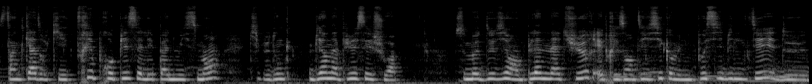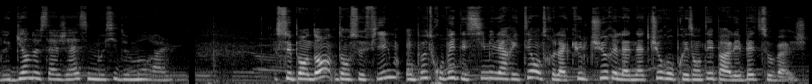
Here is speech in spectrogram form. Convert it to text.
C'est un cadre qui est très propice à l'épanouissement, qui peut donc bien appuyer ses choix. Ce mode de vie en pleine nature est présenté ici comme une possibilité de, de gain de sagesse, mais aussi de morale. Cependant, dans ce film, on peut trouver des similarités entre la culture et la nature représentées par les bêtes sauvages.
